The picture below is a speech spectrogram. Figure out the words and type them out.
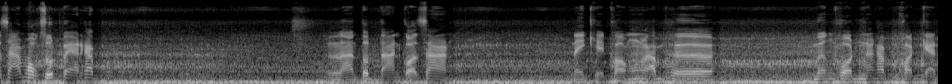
L 3 6 0 8ครับ ร้านต้นตาลก่อสร้าง ในเขตของอำเภอเมืองพลนะครับ ขอนแก่น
